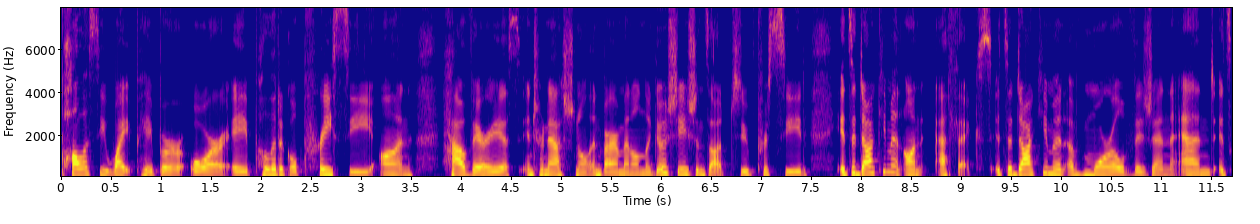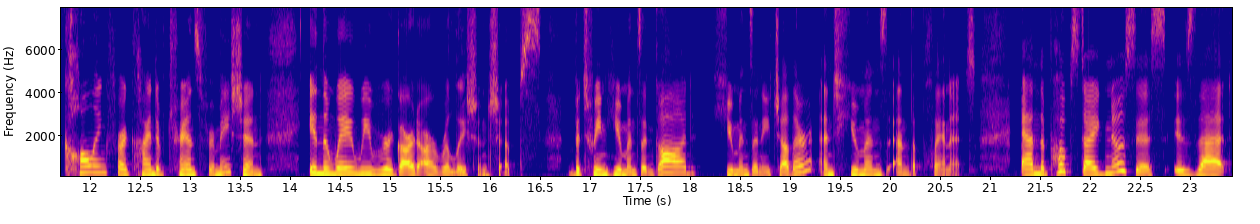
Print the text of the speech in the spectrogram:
policy white paper or a political précis on how various international environmental negotiations ought to proceed. It's a document on ethics, it's a document of moral vision, and it's calling for a kind of transformation in the way we regard our relationships between humans and God, humans and each other, and humans and the planet. And the Pope's diagnosis is that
